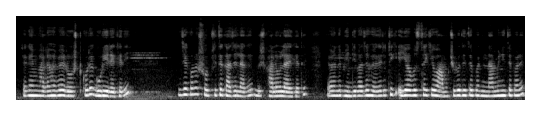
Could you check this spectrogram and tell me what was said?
এটাকে আমি ভালোভাবে রোস্ট করে গুঁড়িয়ে রেখে দিই। যে কোনো সবজিতে কাজে লাগে, বেশ ভালোও লাগে খেতে। এবার আমাদের ভেন্ডি ভাজা হয়ে গেছে। ঠিক এই অবস্থায় কেউ আমচুরও দিতে পারে, নামিয়ে নিতে পারে।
